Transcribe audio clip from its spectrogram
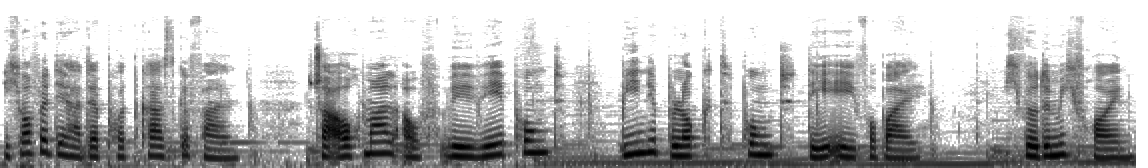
Ich hoffe, dir hat der Podcast gefallen. Schau auch mal auf www.bienebloggt.de vorbei. Ich würde mich freuen.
